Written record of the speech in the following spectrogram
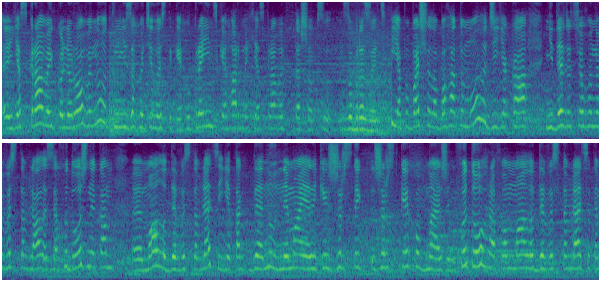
е, яскравий, кольоровий. Ну от мені захотілося таких українських гарних яскравих пташок зобразити. Я побачила багато молоді, яка ніде до цього не виставлялася. Художникам е, мало де виставлятися. Є так, де ну немає якихось жорстких жорстких обмежень. Фотографам мало де виставлятися, там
